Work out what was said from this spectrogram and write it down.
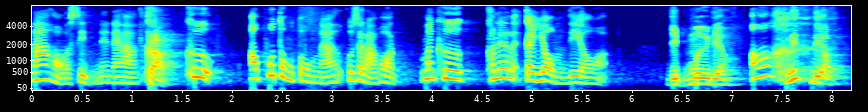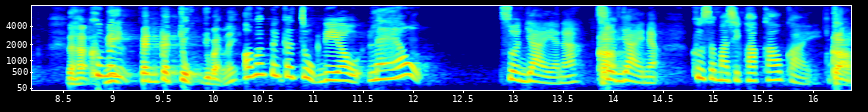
หน้าหอศิลป์เนี่ยนะคะครับคือ เอาพูดตรงๆนะ คุณสถาพรมันคือเขาเรียกอะไรกระหย่อมเดียวอะหยิบมือเดียวอ๋อ นิดเดียวนะฮะคือมัน นี่เป็นกระจุกอยู่แบบนี้ เออมันเป็นกระจุกเดียวแล้วส่วนใหญ่อะนะ ครับ ส่วนใหญ่เนี่ยคือสมาชิกพรรคก้าวไกล ครับ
